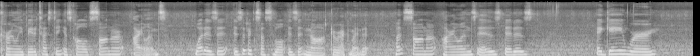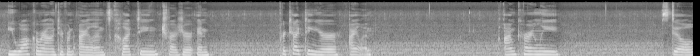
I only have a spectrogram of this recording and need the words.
currently beta testing is called Sonar Islands. What is it? Is it accessible? Is it not? I recommend it? What Sonar Islands is, it is a game where you walk around different islands collecting treasure and protecting your island. I'm currently still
